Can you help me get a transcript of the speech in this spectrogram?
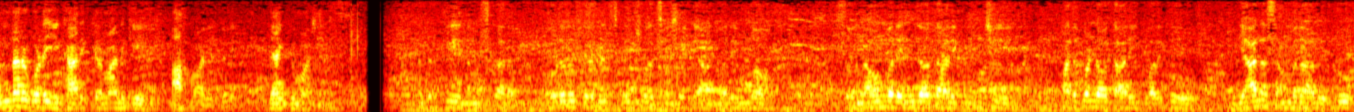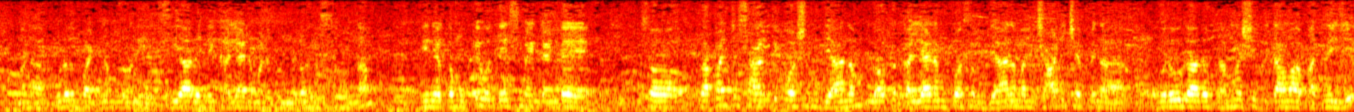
అందరూ కూడా ఈ కార్యక్రమానికి ఆహ్వానితులు. థ్యాంక్ యూ మాస్టర్ అందరికీ నమస్కారం. గూడూరు పిరమిడ్ స్పిరిచువల్ సొసైటీ ఆధ్వర్యంలో సో నవంబర్ ఎనిమిదవ తారీఖు నుంచి పదకొండవ తారీఖు వరకు ధ్యాన సంబరాలు మన గూడూరు పట్టణంలోని కళ్యాణ మండపం నిర్వహిస్తూ ఉన్నాం. దీని యొక్క ముఖ్య ఉద్దేశం ఏంటంటే సో ప్రపంచ శాంతి కోసం ధ్యానం లోక కళ్యాణం కోసం ధ్యానం అని చాటి చెప్పిన గురువు గారు బ్రహ్మశ్రీ పితామహ పత్రిజీ.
